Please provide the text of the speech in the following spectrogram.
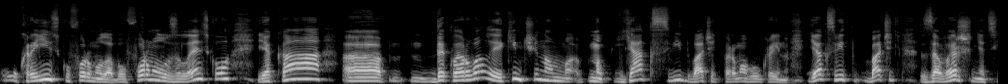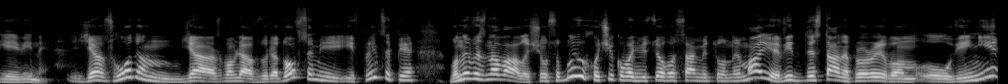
українську формулу або формулу Зеленського, яка е, декларувала, яким чином ну як світ бачить перемогу України, як світ бачить завершення цієї війни. Я згоден, я розмовляв з урядовцями, і в принципі вони визнавали, що особливих очікувань від цього саміту немає. Він не стане проривом у війні ні,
